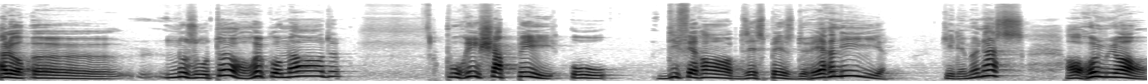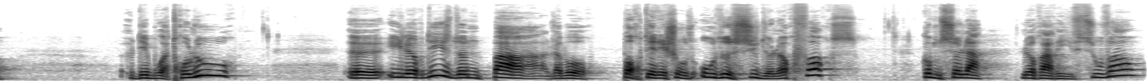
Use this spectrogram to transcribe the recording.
Alors, euh, nos auteurs recommandent, pour échapper aux différentes espèces de hernies qui les menacent, en remuant des bois trop lourds, euh, ils leur disent de ne pas d'abord porter les choses au-dessus de leur force, comme cela leur arrive souvent,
